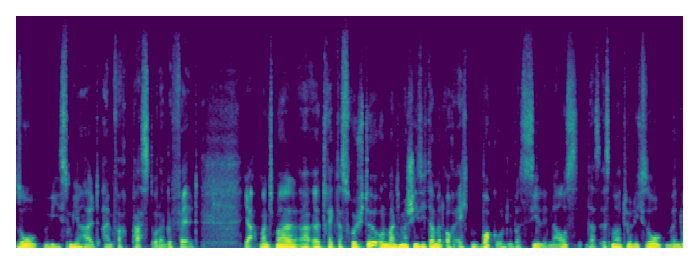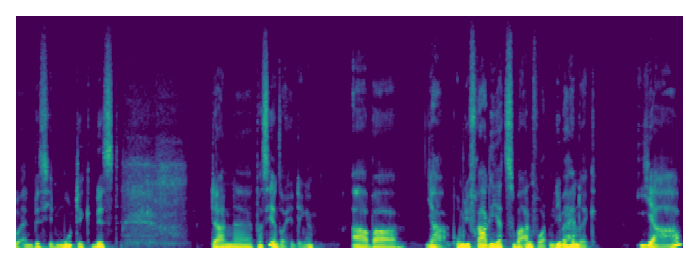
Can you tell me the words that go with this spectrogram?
So, wie es mir halt einfach passt oder gefällt. Ja, manchmal äh, trägt das Früchte und manchmal schieße ich damit auch echt einen Bock und übers Ziel hinaus. Das ist natürlich so. Wenn du ein bisschen mutig bist, dann äh, passieren solche Dinge. Aber ja, um die Frage jetzt zu beantworten, lieber Hendrik, ja,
